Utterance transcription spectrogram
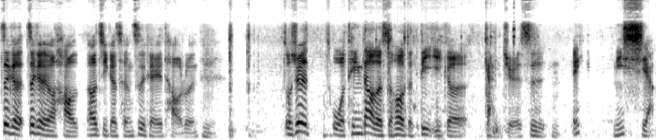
这个这个有好好几个层次可以讨论。嗯，我觉得我听到的时候的第一个感觉是嗯，哎、你想，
